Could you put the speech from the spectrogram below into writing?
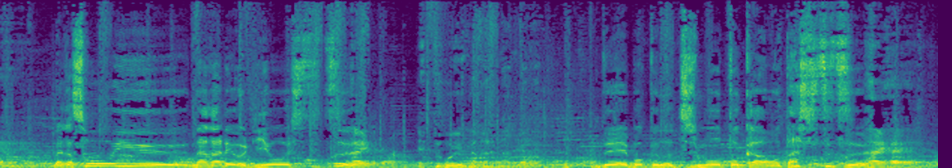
いなんかそういう流れを利用しつつ、はい。えどういう流れなんだで僕の地元感を出しつつ、はいはい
